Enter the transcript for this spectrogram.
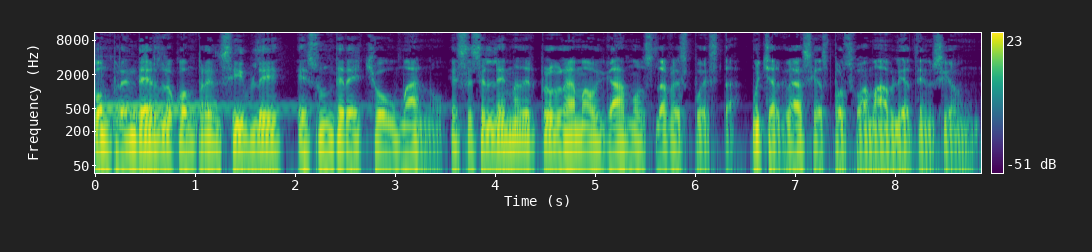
Comprender lo comprensible es un derecho humano. Ese es el lema del programa Oigamos la Respuesta. Muchas gracias por su amable atención.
